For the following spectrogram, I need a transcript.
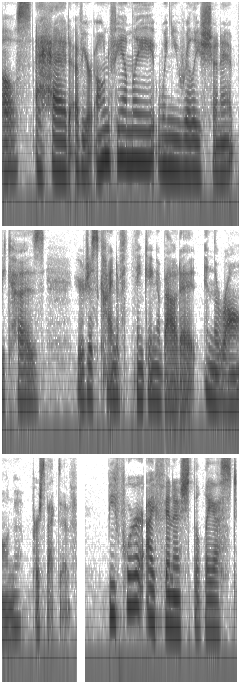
else ahead of your own family when you really shouldn't because you're just kind of thinking about it in the wrong perspective. Before I finish the last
